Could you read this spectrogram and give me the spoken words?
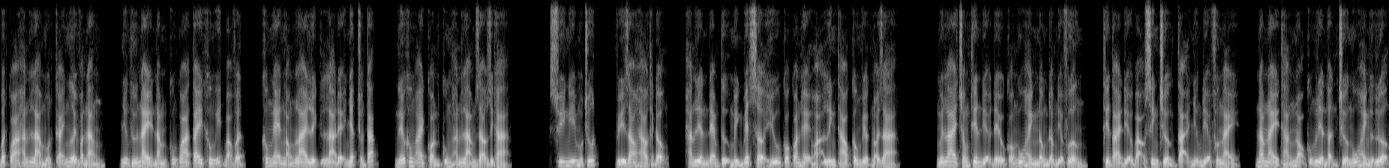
Bất quá hắn là một cái người văn năng, những thứ này năm cũng qua tay không ít bảo vật, không nghe ngóng lai lịch là đệ nhất chuẩn tắc, nếu không ai còn cùng hắn làm giao dịch a. À. Suy nghĩ một chút, vì giao hảo thạch động, hắn liền đem tự mình biết sở hữu có quan hệ hỏa linh thảo công việc nói ra. Nguyên lai trong thiên địa đều có ngũ hành nồng đậm địa phương, thiên tài địa bảo sinh trưởng tại những địa phương này, năm này tháng nọ cũng liền ẩn chứa ngũ hành lực lượng,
